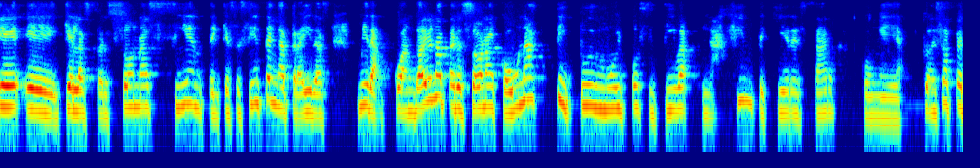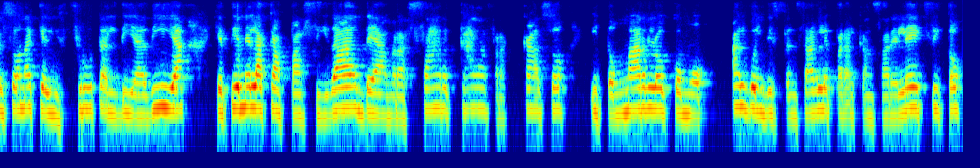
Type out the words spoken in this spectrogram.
que, eh, que las personas sienten, que se sienten atraídas. Mira, cuando hay una persona con una actitud muy positiva, la gente quiere estar con ella, con esa persona que disfruta el día a día, que tiene la capacidad de abrazar cada fracaso y tomarlo como algo indispensable para alcanzar el éxito,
